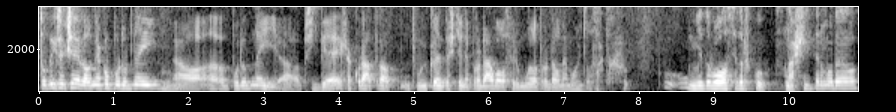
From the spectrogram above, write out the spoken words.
to bych řekl, že je velmi jako podobný, hmm. podobný příběh, akorát teda tvůj klient ještě neprodával firmu, ale prodal nemovitost. Tak u mě to bylo asi trošku snažší ten model,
